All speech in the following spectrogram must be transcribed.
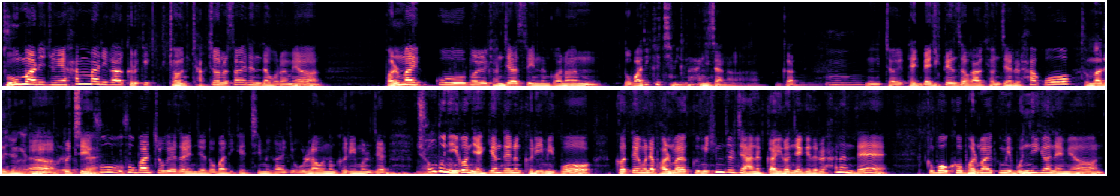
두 마리 중에 한 마리가 그렇게 견- 작전을 써야 된다 그러면 벌마의 꿈을 견제할 수 있는 거는 노바디 캐치미는 아니잖아. 그러니까 음. 이저 대- 매직 댄서가 견제를 하고 두 마리 중에서 어, 그렇지 후 후반 쪽에서 이제 노바디 캐치미가 이제 올라오는 그림을 이제 충분히 이건 예견되는 그림이고 그것 때문에 벌마의 꿈이 힘들지 않을까 이런 얘기들을 하는데 그뭐 그 벌마의 꿈이 못 이겨내면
